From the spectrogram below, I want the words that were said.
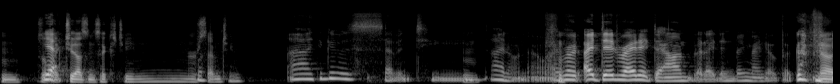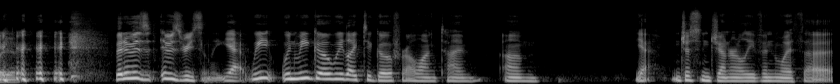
Hmm. So yeah. like 2016 or 17. Uh, I think it was seventeen. I don't know. I wrote. I did write it down, but I didn't bring my notebook up Oh, here. but it was it was recently. Yeah, we when we go, we like to go for a long time. Um, yeah, just in general, even with uh,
